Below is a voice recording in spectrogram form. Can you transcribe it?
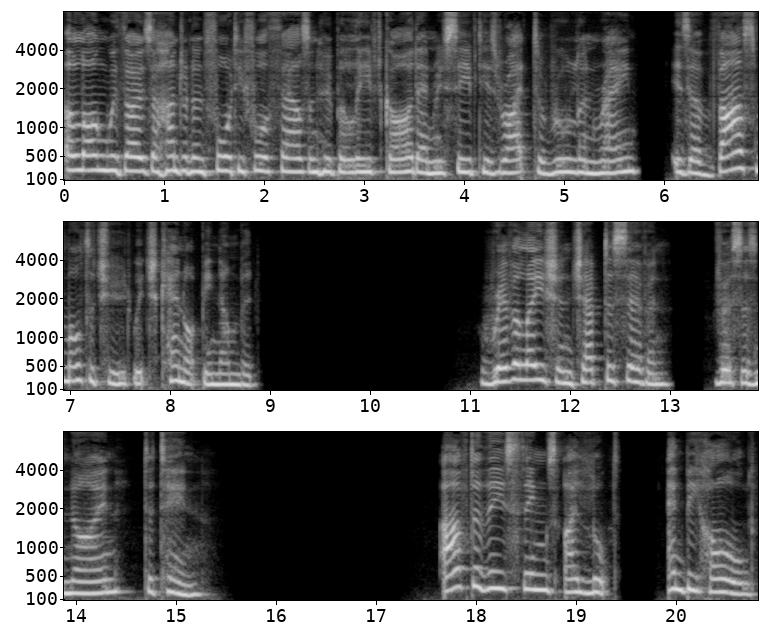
along with those 144,000 who believed God and received his right to rule and reign, is a vast multitude which cannot be numbered. Revelation chapter 7, verses 9 to 10. After these things I looked, and behold,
